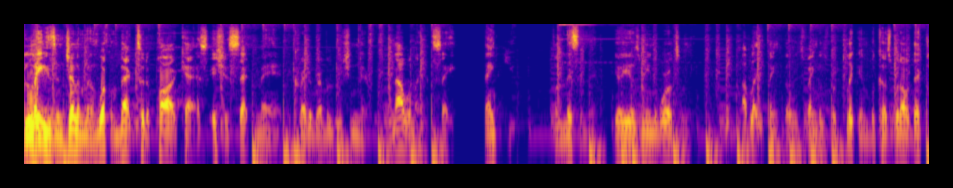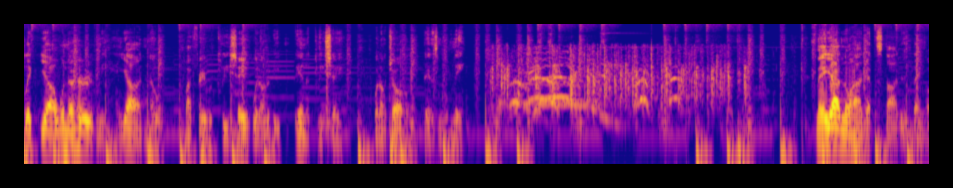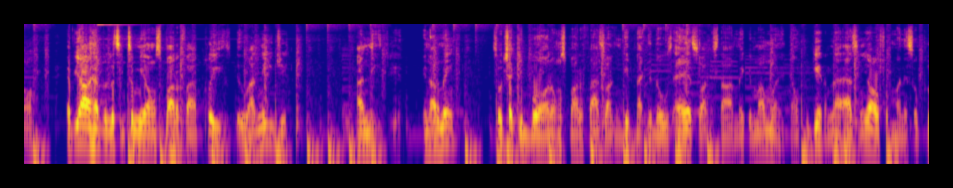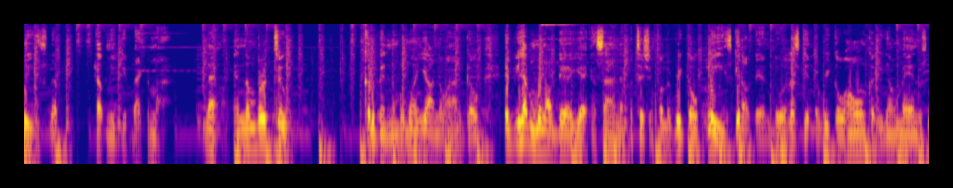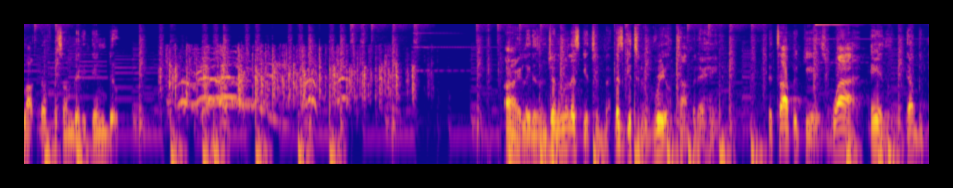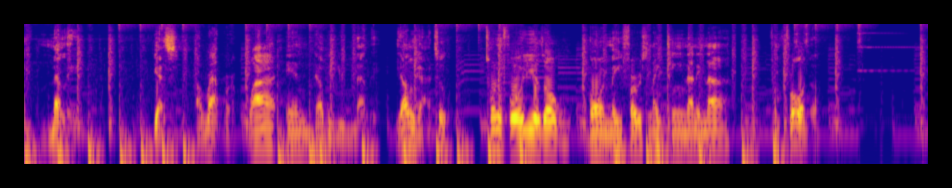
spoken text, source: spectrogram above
Ladies and gentlemen, welcome back to the podcast. It's your set man, the credit revolutionary. And I would like to say thank you for listening. Your ears mean the world to me. I'd like to thank those fingers for clicking because without that click, y'all wouldn't have heard me. And y'all know my favorite cliche without it even being a cliche. Without y'all, there's no me. Man, y'all know how I got to start this thing off. If y'all haven't listened to me on Spotify, please do. I need you. I need you. You know what I mean? So check your board on Spotify so I can get back to those ads so I can start making my money. Don't forget, I'm not asking y'all for money, so please let, help me get back to mine. Now, and number two, could have been number one. Y'all know how to go. If you haven't went out there yet and signed that petition for Larico, please get out there and do it. Let's get Larico home because the young man is locked up for something that he didn't do. All right, ladies and gentlemen, let's get to let's get to the real topic at hand. The topic is YNW Melly. Yes, a rapper, YNW Melly. Young guy too. 24 years old, born May 1st, 1999, from Florida.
